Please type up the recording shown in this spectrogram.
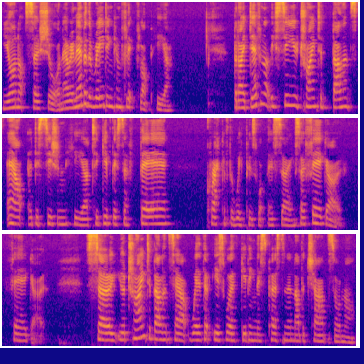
You're not so sure. Now remember the reading can flip-flop here. But I definitely see you trying to balance out a decision here to give this a fair crack of the whip is what they're saying. So fair go, fair go. So you're trying to balance out whether it is worth giving this person another chance or not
